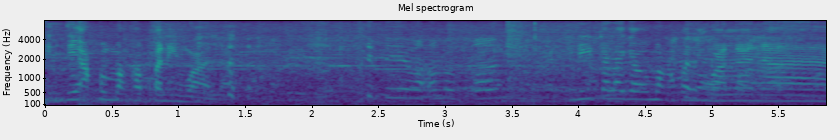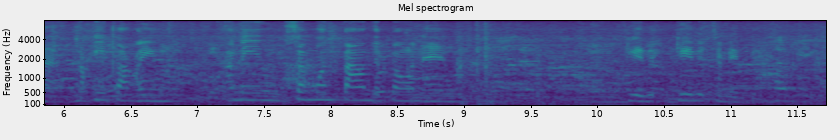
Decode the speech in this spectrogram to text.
Hindi ako makapaniwala. Hindi. Hindi talaga ako makapaniwala na nakita ko yung, I mean, someone found the phone and give it, give it to me back. Hindi ka.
